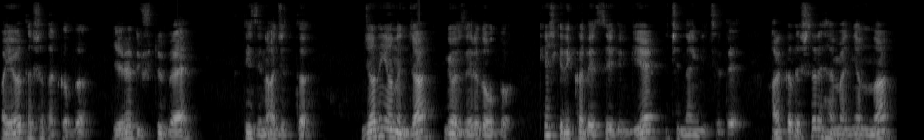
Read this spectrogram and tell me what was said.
ayağı taşa takıldı. Yere düştü ve dizini acıttı. Canı yanınca gözleri doldu. Keşke dikkat etseydim diye içinden geçirdi. Arkadaşları hemen yanına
